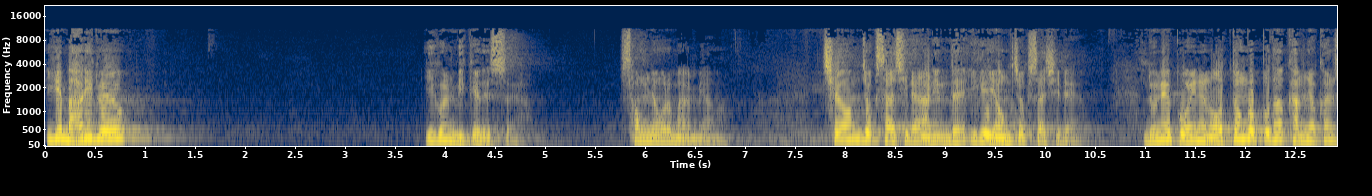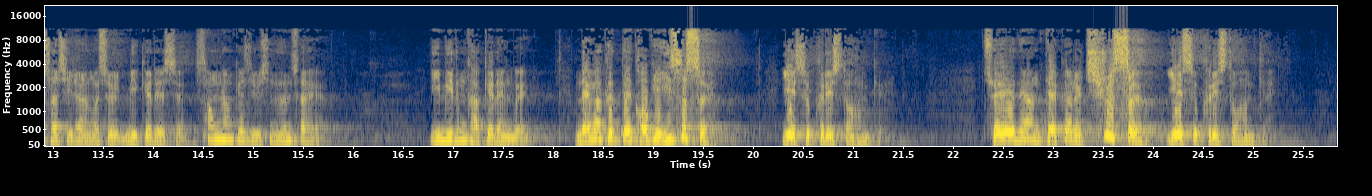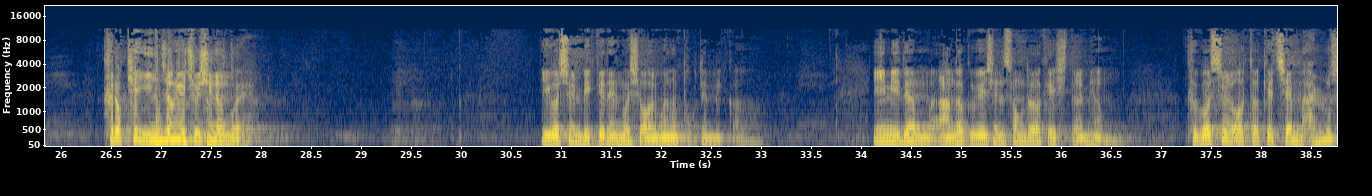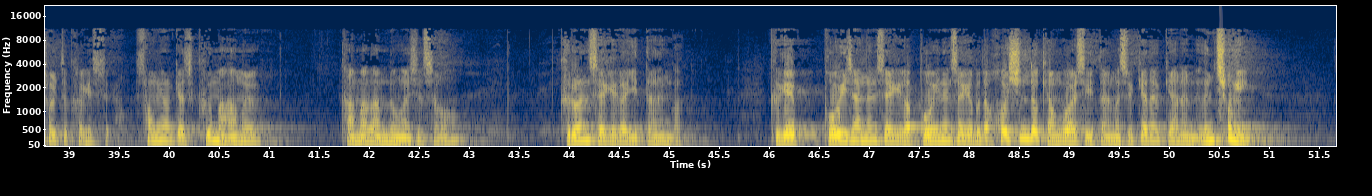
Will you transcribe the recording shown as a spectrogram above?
이게 말이 돼요? 이걸 믿게 됐어요. 성령으로 말미암아. 체험적 사실은 아닌데 이게 영적 사실이에요. 눈에 보이는 어떤 것보다 강력한 사실이라는 것을 믿게 됐어요. 성령께서 주신 은사예요. 이 믿음 갖게 된 거예요. 내가 그때 거기에 있었어요. 예수 그리스도와 함께. 죄에 대한 대가를 치렀어요. 예수 그리스도와 함께. 그렇게 인정해 주시는 거예요. 이것을 믿게 된 것이 얼마나 복됩니까? 이 믿음 안 갖고 계신 성도가 계시다면 그것을 어떻게 제 말로 설득하겠어요? 성령께서 그 마음을 감화 감동하셔서 그런 세계가 있다는 것. 그게 보이지 않는 세계가 보이는 세계보다 훨씬 더 견고할 수 있다는 것을 깨닫게 하는 은총이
